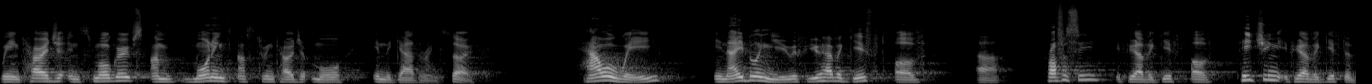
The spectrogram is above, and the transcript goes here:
We encourage it in small groups. I'm wanting us to encourage it more in the gathering. So, how are we enabling you, if you have a gift of uh, prophecy, if you have a gift of teaching, if you have a gift of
